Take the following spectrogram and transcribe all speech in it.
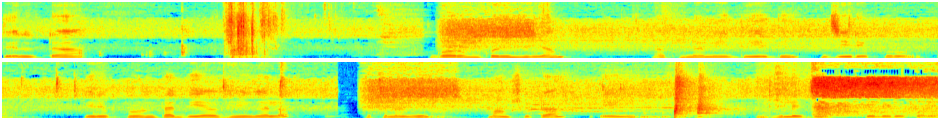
তেলটা গরম করে নিলাম। এখন আমি দিয়ে দিই জিরে ফোড়ন। জিরে ফোড়নটা দেওয়া হয়ে গেল। এখন আমি মাংসটা এই ঢেলে দিই তেলের উপরে।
